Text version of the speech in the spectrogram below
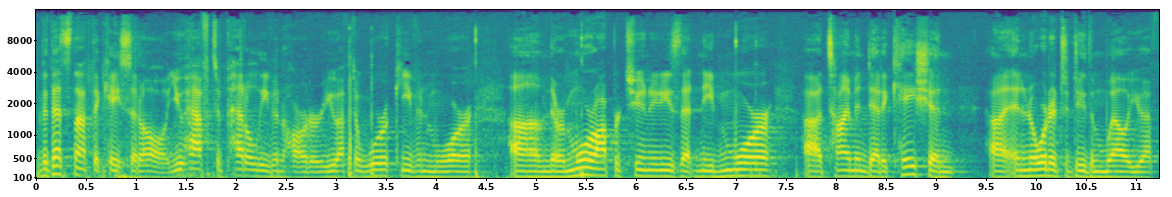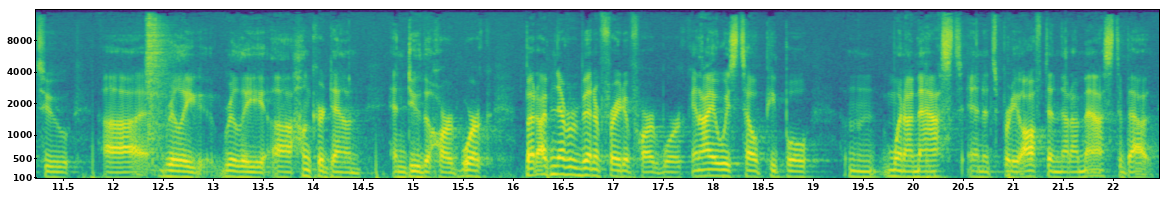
but that's not the case at all. You have to pedal even harder, you have to work even more. Um, there are more opportunities that need more uh, time and dedication. Uh, and in order to do them well, you have to uh, really, really uh, hunker down and do the hard work. But I've never been afraid of hard work. And I always tell people um, when I'm asked, and it's pretty often that I'm asked about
